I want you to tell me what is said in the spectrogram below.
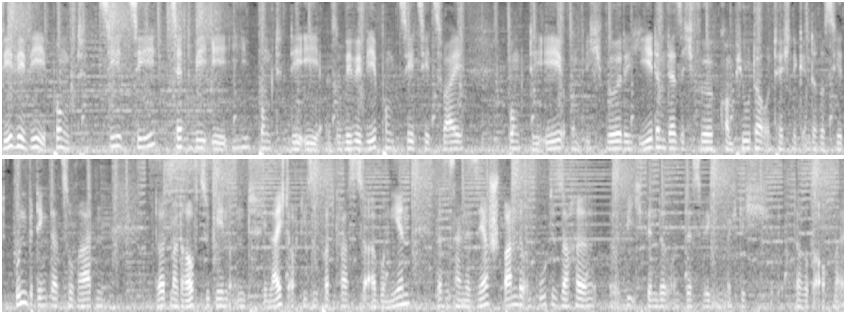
www.cczwei.de, also www.cc2.de und ich würde jedem, der sich für Computer und Technik interessiert, unbedingt dazu raten, dort mal drauf zu gehen und vielleicht auch diesen Podcast zu abonnieren. Das ist eine sehr spannende und gute Sache, wie ich finde, und deswegen möchte ich darüber auch mal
